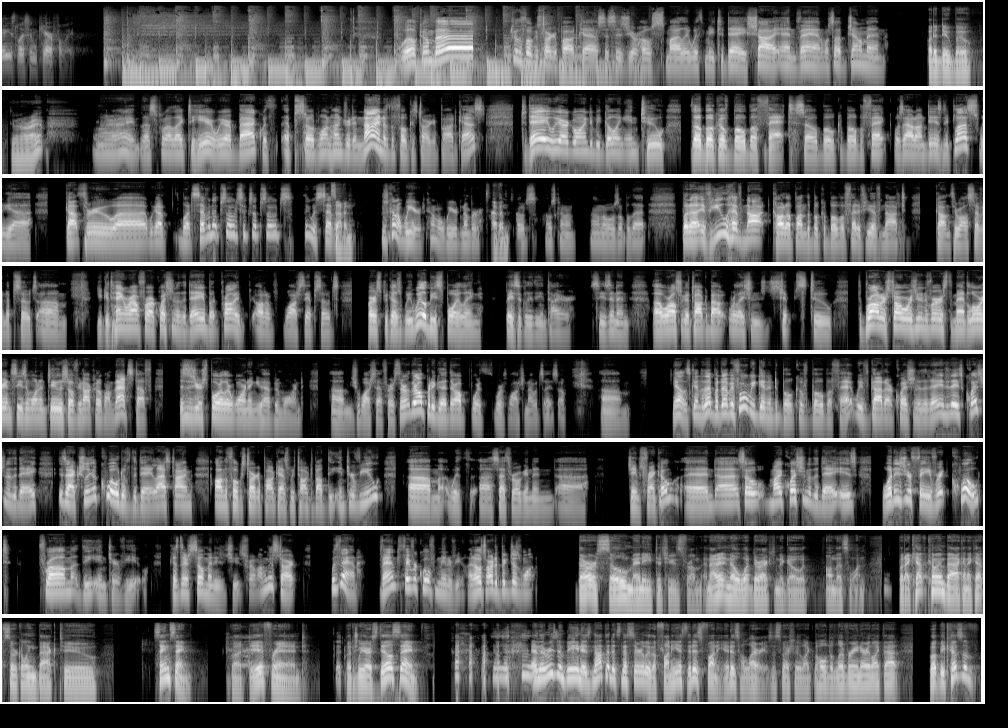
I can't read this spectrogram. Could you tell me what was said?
Please listen carefully. Welcome back to the Focus Target Podcast. This is your host, Smiley. With me today, Shy and Van. What's up, gentlemen? What to do, boo? Doing all right. All right, that's what I like to hear. We are back with episode 109 of the Focus Target Podcast. Today, we are going to be going into the Book of Boba Fett. So, Book of Boba Fett was out on Disney Plus. We uh, got through. Uh, we got what seven episodes, six episodes? I think it was seven. Seven. It was kind of weird, kind of a weird number. Seven. episodes. I was kind of, I don't know what was up with that. But uh, if you have not caught up on the Book of Boba Fett, if you have not gotten through all seven episodes, um, you can hang around for our question of the day, but probably ought to watch the episodes first because we will be spoiling basically the entire season. And uh, we're also going to talk about relationships to the broader Star Wars universe, The Mandalorian season one and two. So if you're not caught up on that stuff, this is your spoiler warning. You have been warned. Um, you should watch that first. They're they're all pretty good. They're all worth worth watching, I would say. So, um, yeah, let's get into that. But uh, before we get into Book of Boba Fett, we've got our question of the day. And today's question of the day is actually a quote of the day. Last time on the Focus Target podcast, we talked about the interview um, with uh, Seth Rogen and uh, James Franco. And uh, so, my question of the day is what is your favorite quote from the interview? Because there's so many to choose from. I'm going to start with Van. Van, favorite quote from the interview? I know it's hard to pick just one. There are so many to choose from, and I didn't know what direction to go with on this one. But I kept coming back and I kept circling back to same, same, but different. But we are still same. and the reason being is not that it's necessarily the funniest. It is funny. It is hilarious, especially like the whole delivery and everything like that. But because of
